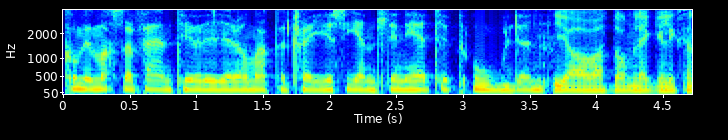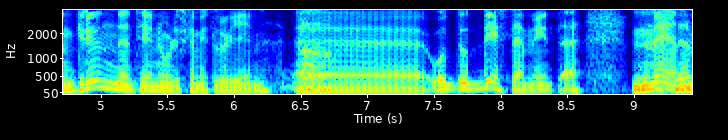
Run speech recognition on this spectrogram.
kom ju massa fanteorier om att Atreus egentligen är typ orden. Ja, och att de lägger liksom grunden till den nordiska mytologin. Ja. Eh, och, och, det stämmer ju inte. Nej, men,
